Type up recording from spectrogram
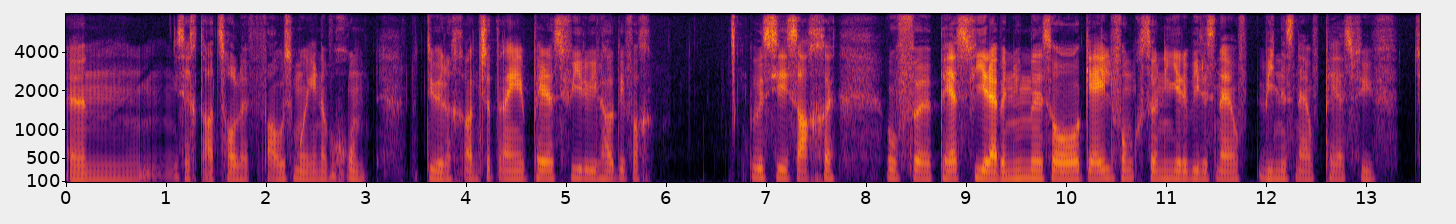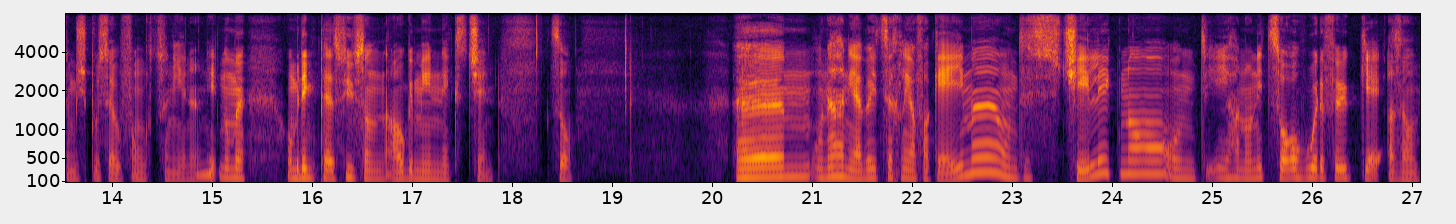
ähm, sich da zu holen, falls mal einer kommt. Natürlich, anstatt eine PS4, weil halt einfach gewisse Sachen auf äh, PS4 eben nicht mehr so geil funktionieren, wie es auf, wie es auf PS5 zum Beispiel soll funktionieren. Nicht nur unbedingt PS5, sondern allgemein Next Gen. So. Ähm, und dann habe ich jetzt ein bisschen angefangen gamen und es ist chillig noch und ich habe noch nicht so viel gegeben, also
